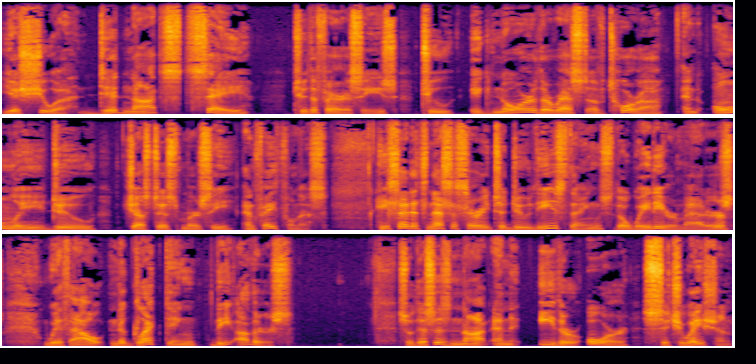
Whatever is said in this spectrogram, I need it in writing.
Yeshua did not say to the Pharisees to ignore the rest of Torah and only do justice, mercy, and faithfulness. He said it's necessary to do these things, the weightier matters, without neglecting the others. So this is not an either or situation.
